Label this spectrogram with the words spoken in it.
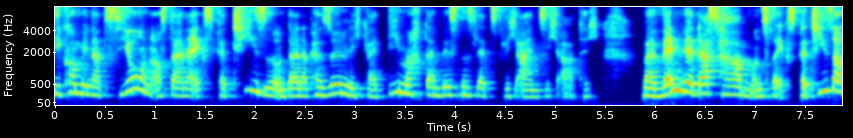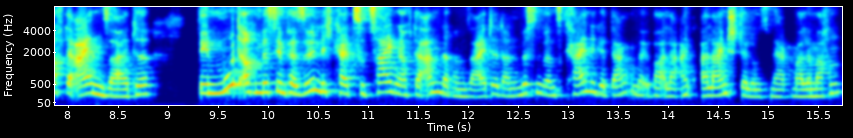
Die Kombination aus deiner Expertise und deiner Persönlichkeit, die macht dein Business letztlich einzigartig. Weil wenn wir das haben, unsere Expertise auf der einen Seite, den Mut, auch ein bisschen Persönlichkeit zu zeigen auf der anderen Seite, dann müssen wir uns keine Gedanken mehr über Alleinstellungsmerkmale machen,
